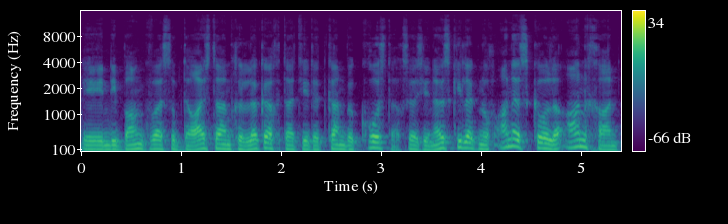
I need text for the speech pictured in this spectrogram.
en die bank was op daai stadium gelukkig dat jy dit kan bekostig. So as jy nou skielik nog ander skulde aangaan,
